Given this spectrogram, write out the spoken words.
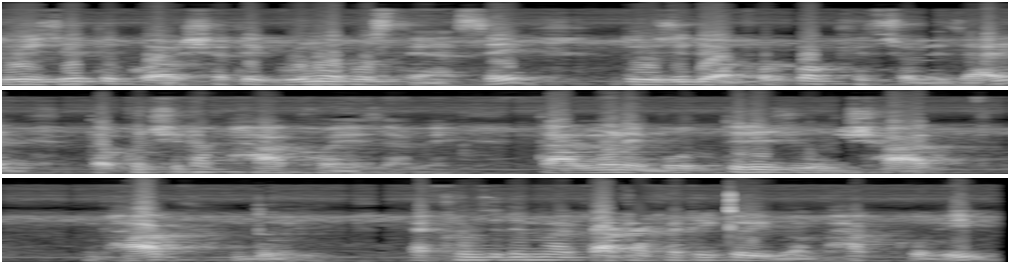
দুই যেহেতু কয়ের সাথে গুণ অবস্থায় আছে, দুই যদি অপর পক্ষে চলে যায়, তখন সেটা ভাগ হয়ে যাবে। তার মানে বত্রিশ গুণ সাত ভাগ দুই। এখন যদি আমরা কাটাকাটি করি বা ভাগ করি,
